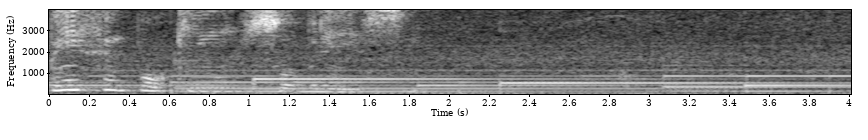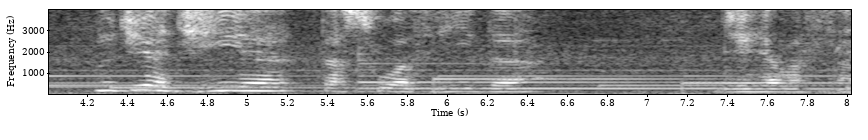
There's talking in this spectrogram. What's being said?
Pense um pouquinho sobre isso. No dia a dia da sua vida de relação,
